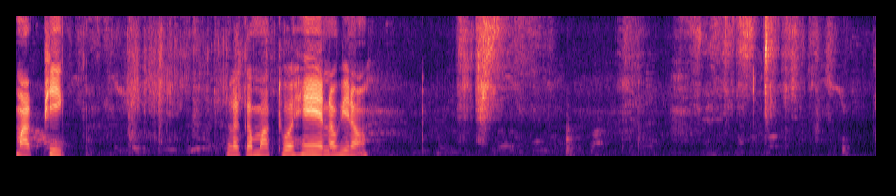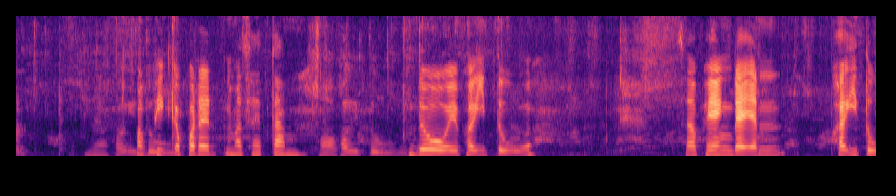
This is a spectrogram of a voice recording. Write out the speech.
หมักพริก แล้วก็หมักทั่วแห่เนาะพี่น้องเนี่ยเขาอีหมักตูพริกก็พอได้มาใส่ตห่อเขาอีตูำโดยพระอิตูสาวแพงได้อันพระอิตู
